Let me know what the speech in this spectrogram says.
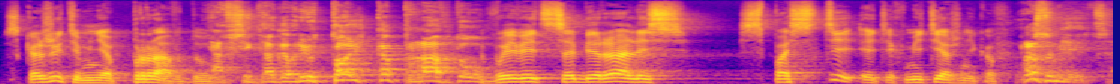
скажите мне правду. Я всегда говорю только правду. Вы ведь собирались спасти этих мятежников. Разумеется.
